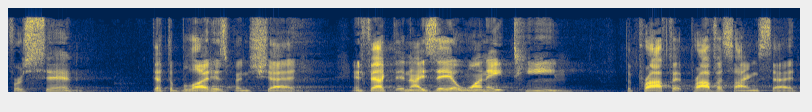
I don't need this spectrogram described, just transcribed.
for sin, that the blood has been shed. In fact, in Isaiah 118, the prophet prophesying said,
